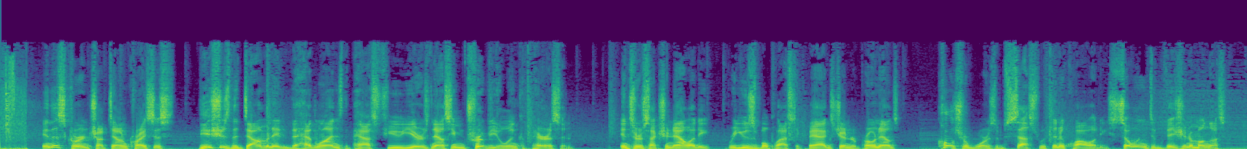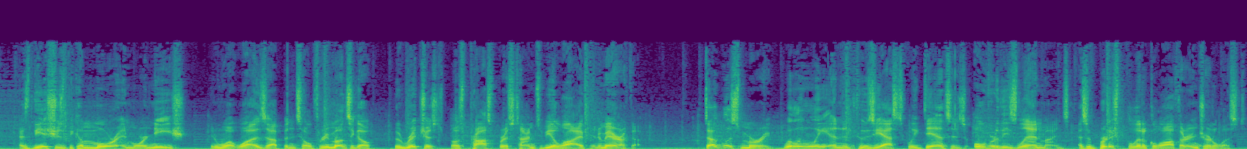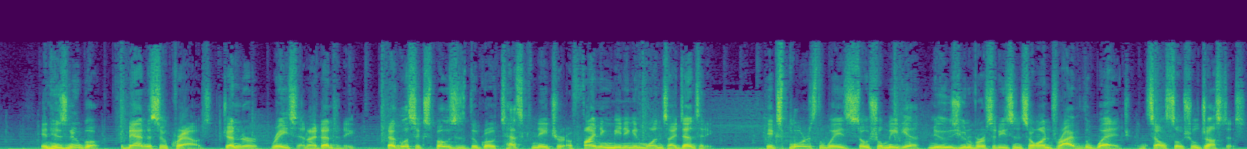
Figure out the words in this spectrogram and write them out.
In this current shutdown crisis, the issues that dominated the headlines the past few years now seem trivial in comparison. Intersectionality, reusable plastic bags, gender pronouns, culture wars obsessed with inequality, sowing division among us as the issues become more and more niche in what was, up until three months ago, the richest, most prosperous time to be alive in America. Douglas Murray willingly and enthusiastically dances over these landmines as a British political author and journalist. In his new book, The Madness of Crowds Gender, Race, and Identity, Douglas exposes the grotesque nature of finding meaning in one's identity. He explores the ways social media, news, universities, and so on drive the wedge and sell social justice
